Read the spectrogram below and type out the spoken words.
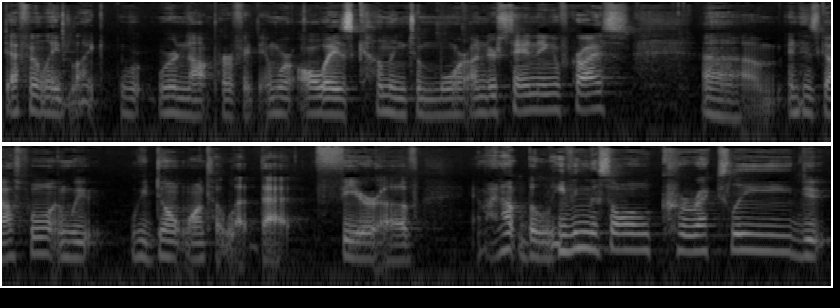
definitely, like we're, we're, not perfect, and we're always coming to more understanding of Christ um, and His gospel, and we we don't want to let that fear of am I not believing this all correctly? Do,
